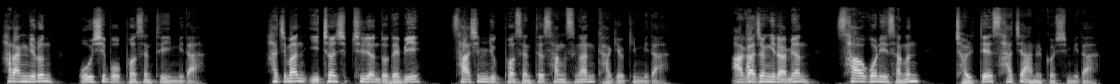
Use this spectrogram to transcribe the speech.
하락률은 55%입니다. 하지만 2017년도 대비 46% 상승한 가격입니다. 아가정이라면 4억 원 이상은 절대 사지 않을 것입니다.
